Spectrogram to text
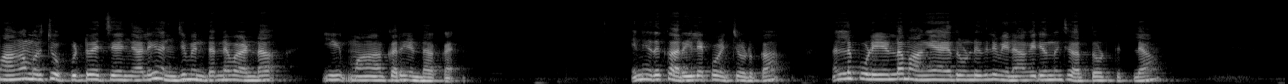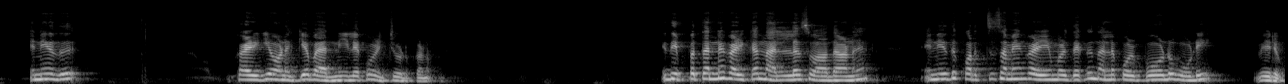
മാങ്ങ മുറിച്ച് ഉപ്പിട്ട് വെച്ച് കഴിഞ്ഞാൽ അഞ്ച് മിനിറ്റ് തന്നെ വേണ്ട ഈ കറി ഉണ്ടാക്കാൻ. ഇനി ഇത് കറിയിലേക്ക് ഒഴിച്ചു കൊടുക്കാം. നല്ല പുളിയുള്ള മാങ്ങ ആയതുകൊണ്ട് ഇതിൽ വിനാഗിരി ഒന്നും ചേർത്ത് കൊടുത്തിട്ടില്ല. ഇനി അത് കഴുകി ഉണക്കിയ ഭരണിയിലേക്ക് ഒഴിച്ചു കൊടുക്കണം. ഇതിപ്പോൾ തന്നെ കഴിക്കാൻ നല്ല സ്വാദാണ്. ഇനി ഇത് കുറച്ച് സമയം കഴിയുമ്പോഴത്തേക്ക് നല്ല കൊഴുപ്പോട് കൂടി വരും.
